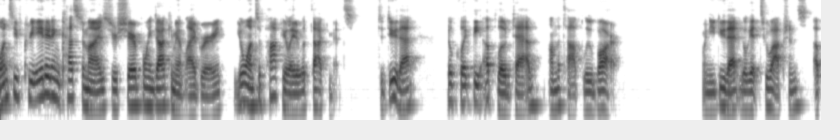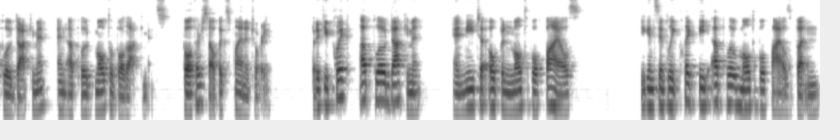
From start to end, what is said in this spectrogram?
Once you've created and customized your SharePoint document library, you'll want to populate it with documents. To do that, you'll click the Upload tab on the top blue bar. When you do that, you'll get two options, Upload Document and Upload Multiple Documents. Both are self-explanatory. But if you click Upload Document and need to open multiple files, you can simply click the Upload Multiple Files button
